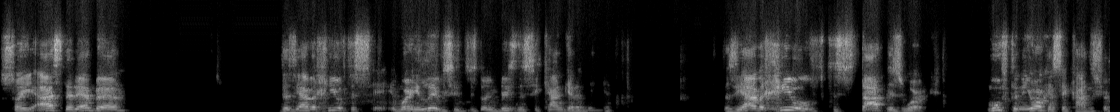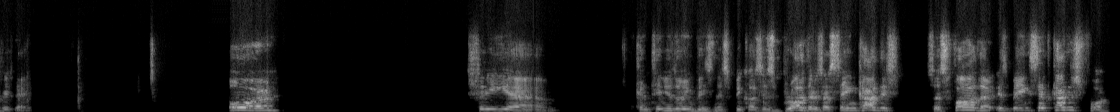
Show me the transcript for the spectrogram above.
So he asked the Rebbe, does he have a chiyuv to where he lives? He's doing business. He can't get a million. Does he have a chiyuv to stop his work, move to New York and say Kaddish every day? Or should he uh, continue doing business because his brothers are saying Kaddish, so his father is being said Kaddish for?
